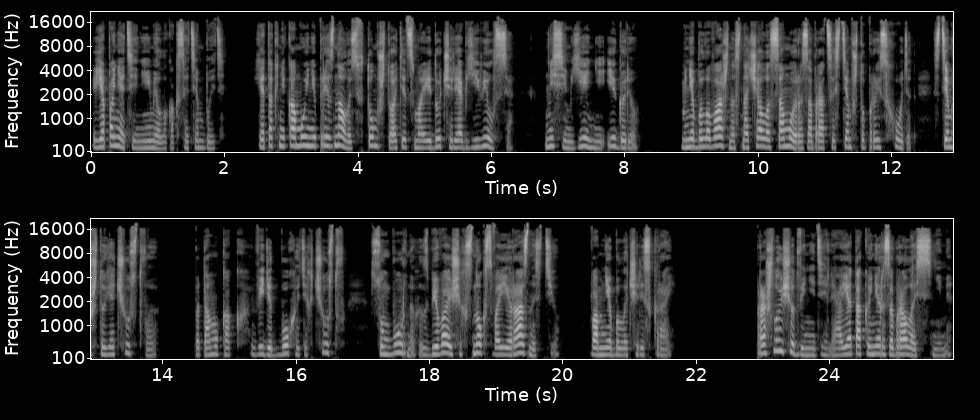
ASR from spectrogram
и я понятия не имела, как с этим быть. Я так никому и не призналась в том, что отец моей дочери объявился. Ни семье, ни Игорю. Мне было важно сначала самой разобраться с тем, что происходит, с тем, что я чувствую. Потому как видит Бог этих чувств, сумбурных, сбивающих с ног своей разностью – во мне было через край. Прошло еще две недели, а я так и не разобралась с ними.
